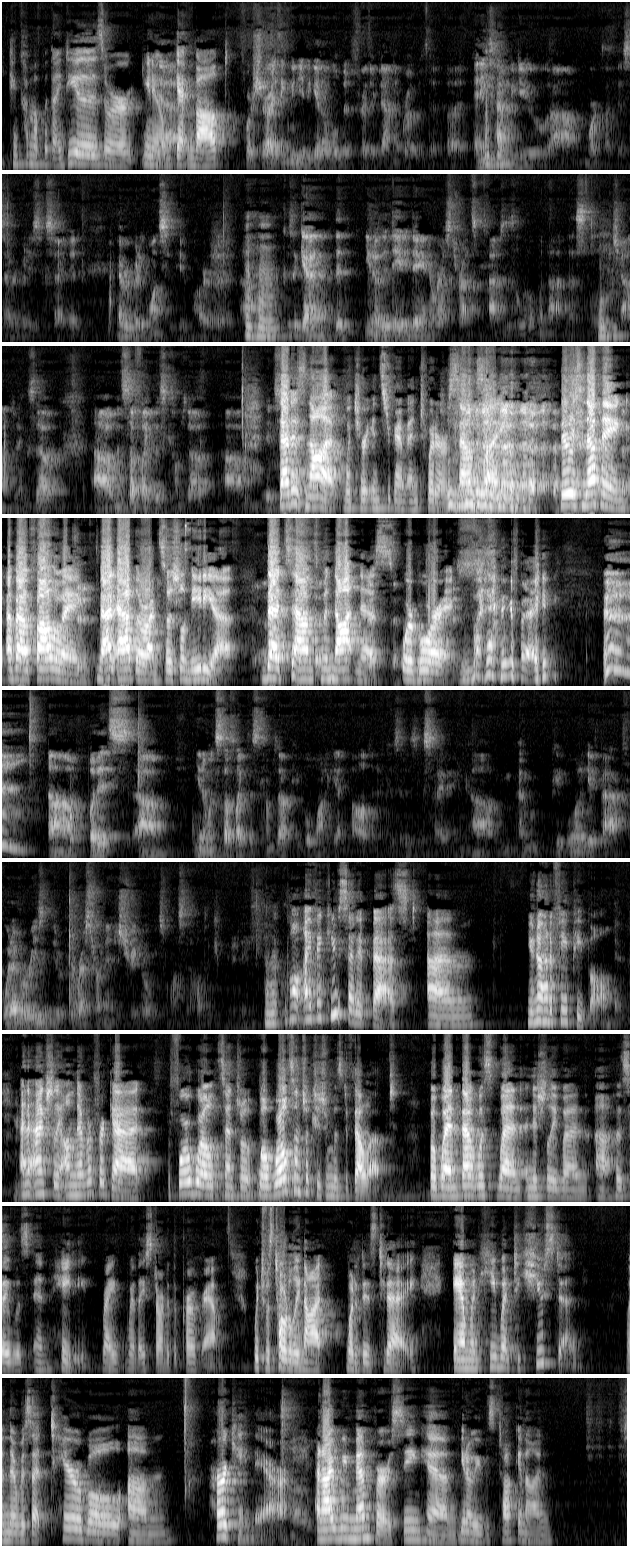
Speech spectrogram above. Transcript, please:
can come up with ideas or, you know, Yeah. get involved? For sure, I think we need to get a little bit further down the road with it. But anytime Mm-hmm. we do um, work like this, everybody's excited. Everybody wants to be a part of it. Mm-hmm. Because again, the, you know, the day to day in a restaurant sometimes is a little monotonous, a little Mm-hmm. challenging. So uh, when stuff like this comes up, um, it's That is not what your Instagram and Twitter sounds like. there is nothing about following Matt Adler on social media that sounds monotonous or boring. But anyway. Um, but it's um, you know when stuff like this comes up, people want to get involved in it because it is exciting, um, and people want to give back for whatever reason. The, the restaurant industry always wants to help the community. Well, I think you said it best. Um, you know how to feed people. And actually, I'll never forget before World Central, well, World Central Kitchen was developed, but when that was when initially when uh, Jose was in Haiti, right, where they started the program, which was totally not what it is today. And when he went to Houston, when there was that terrible um, hurricane there, and I remember seeing him, you know, he was talking on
